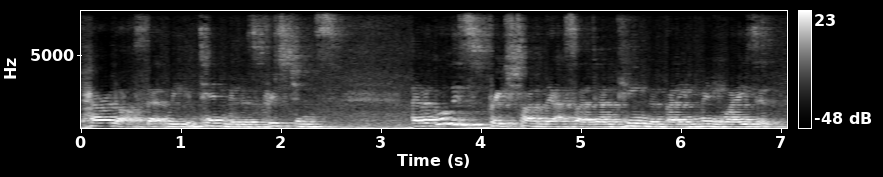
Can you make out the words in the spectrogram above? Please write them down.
paradox that we contend with as Christians. And I call this preach title the Upside Down Kingdom, but in many ways it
